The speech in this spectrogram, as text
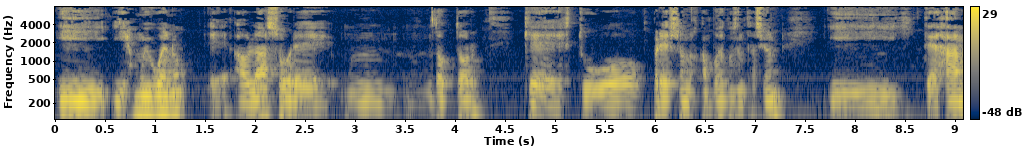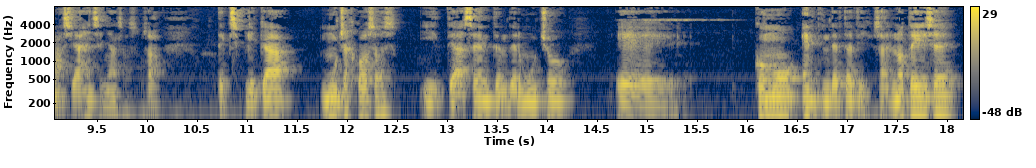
y, y es muy bueno. Eh, habla sobre un, un, doctor que estuvo preso en los campos de concentración y te deja demasiadas enseñanzas. O sea, te explica muchas cosas y te hace entender mucho eh, cómo entenderte a ti. O sea, no te dice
